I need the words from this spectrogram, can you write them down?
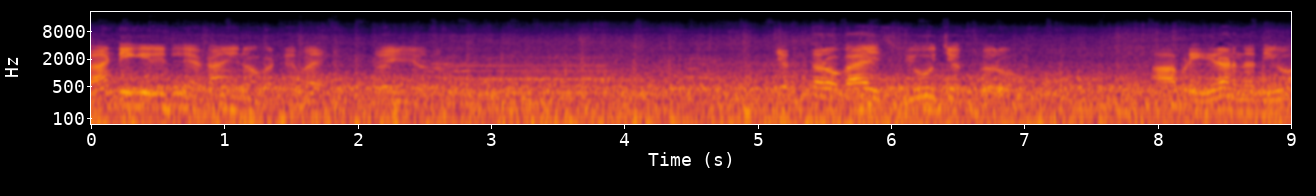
ગાંડીગીર એટલે કાંઈ ન ઘટે ભાઈ, જોઈ લો તમે. ચેક કરો ગાઈસ વ્યૂ ચેક કરો. આ આપણી હિરણ નદીઓ.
